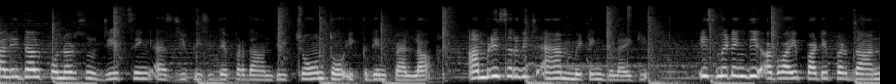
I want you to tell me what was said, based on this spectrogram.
ਅਕਾਲੀ ਦਲ ਪੁਨਰ ਸੁਰਜੀਤ ਸਿੰਘ ਐਸਜੀਪੀਸੀ ਦੇ ਪ੍ਰਧਾਨ ਦੀ ਚੋਣ ਤੋਂ ਇੱਕ ਦਿਨ ਪਹਿਲਾਂ ਅੰਮ੍ਰਿਤਸਰ ਵਿੱਚ ਅਹਿਮ ਮੀਟਿੰਗ ਬੁਲਾਈ ਇਸ ਮੀਟਿੰਗ ਦੀ ਅਗਵਾਈ ਪਾਰਟੀ ਪ੍ਰਧਾਨ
